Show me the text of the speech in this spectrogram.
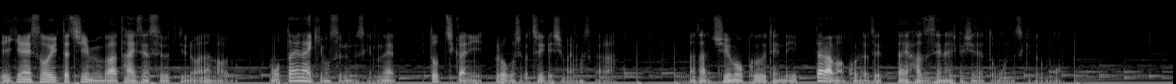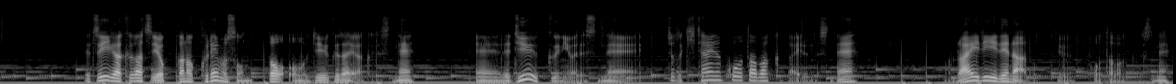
で、いきなりそういったチームが対戦するっていうのはなんかもったいない気もするんですけどね。どっちかに黒星がついてしまいますから、また注目点で言ったら、まあ、これは絶対外せない試合だと思うんですけども。で次が9月4日のクレムソンとデューク大学ですね。えー、でデュークにはですね、ちょっと期待のクォーターバックがいるんですね。ライリー・レナードっていうクォーターバックですね。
